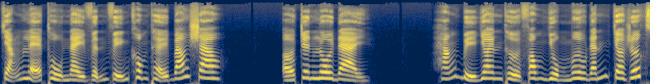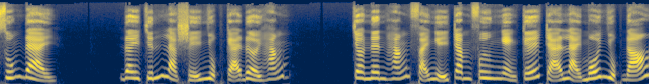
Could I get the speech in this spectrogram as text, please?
"Chẳng lẽ thù này vĩnh viễn không thể báo sao?" Ở trên lôi đài, hắn bị Doanh Thừa Phong dùng mưu đánh cho rớt xuống đài. Đây chính là sỉ nhục cả đời hắn. Cho nên hắn phải nghĩ trăm phương ngàn kế trả lại mối nhục đó.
